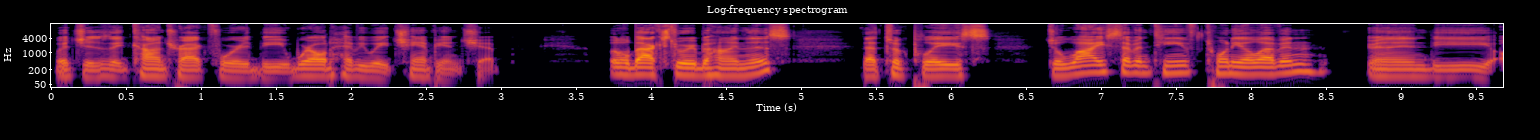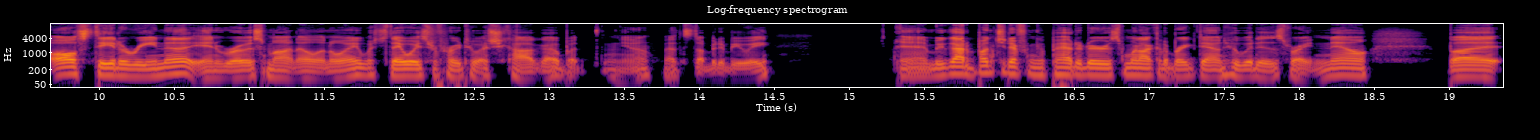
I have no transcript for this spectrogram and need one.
which is a contract for the World Heavyweight Championship. A little backstory behind this that took place July 17th, 2011, in the Allstate Arena in Rosemont, Illinois, which they always refer to as Chicago, but you know, that's WWE. And we've got a bunch of different competitors. We're not going to break down who it is right now, but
